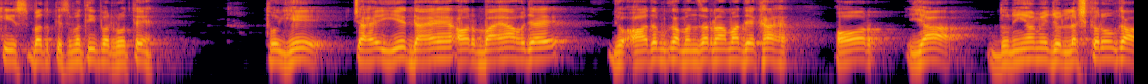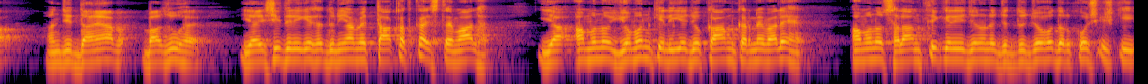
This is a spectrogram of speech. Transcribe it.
کی اس بدقسمتی پر روتے ہیں۔ تو یہ چاہے یہ دائیں اور بایاں ہو جائے، جو آدم کا منظرنامہ دیکھا ہے، اور یا دنیا میں جو لشکروں کا ہاں جی دایاں بازو ہے، یا اسی طریقے سے دنیا میں طاقت کا استعمال ہے، یا امن و یمن کے لیے جو کام کرنے والے ہیں، امن و سلامتی کے لیے جنہوں نے جد وجہد اور کوشش کی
